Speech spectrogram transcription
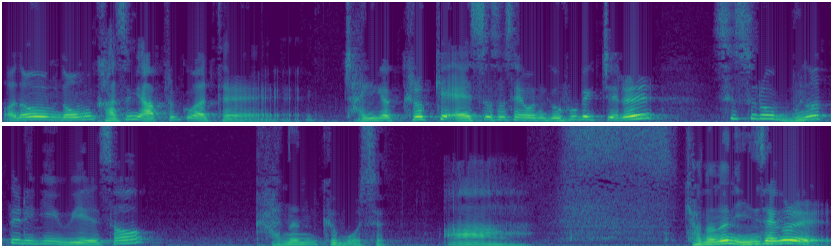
어, 너무, 너무 가슴이 아플 것 같아. 자기가 그렇게 애써서 세운 그 후백제를 스스로 무너뜨리기 위해서 가는 그 모습. 아, 견훤은 인생을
